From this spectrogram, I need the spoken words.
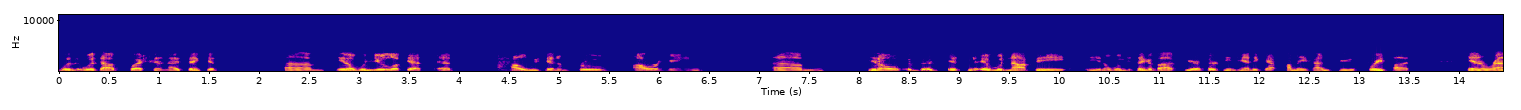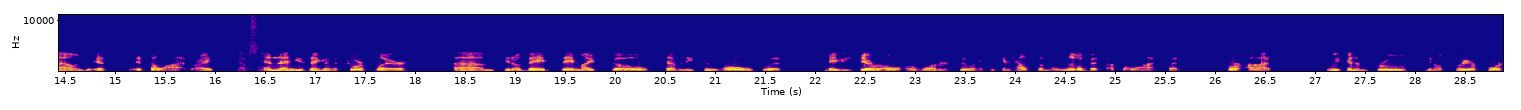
with, without question. I think it's um, you know when you look at at how we can improve our game, um, you know it, it it would not be you know when you think about your 13 handicap, how many times do you three putt in a round? It's it's a lot, right? Absolutely. And then you think of a tour player, um, you know they they might go 72 holes with maybe zero or one or two, and if we can help them a little bit, that's a lot. But for us, we can improve, you know, three or four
